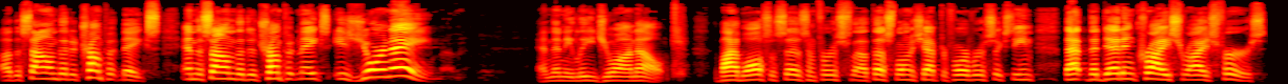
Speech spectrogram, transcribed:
uh, the sound that a trumpet makes. And the sound that a trumpet makes is your name. And then he leads you on out. The Bible also says in 1 uh, Thessalonians chapter 4, verse 16, that the dead in Christ rise first,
